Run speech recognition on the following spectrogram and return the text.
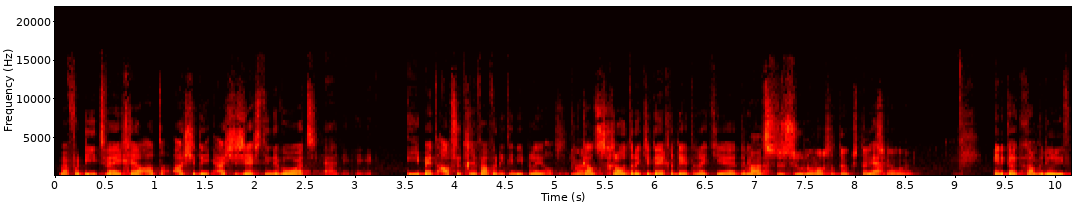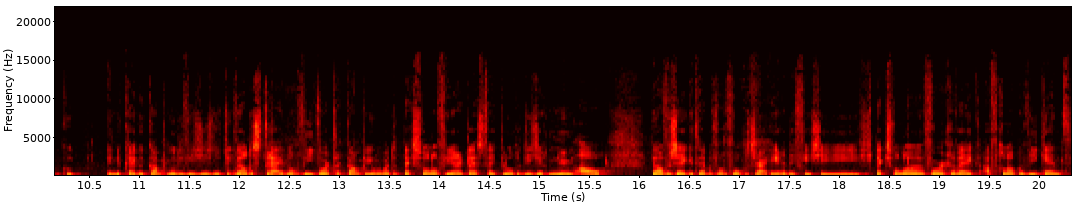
Maar voor die twee geldt, als je, de, als je 16e wordt, ja, je bent absoluut geen favoriet in die play-offs. De kans is groter dat je degradeert dan dat je De laatste seizoenen was dat ook steeds ja. zo, hè? In de keukenkampioen in de keukenkampioen-divisie is natuurlijk wel de strijd nog wie wordt er kampioen. Wordt het Pek Zwolle of Heracles? Twee ploegen die zich nu al wel verzekerd hebben van volgend jaar eredivisie. Pek vorige week, afgelopen weekend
